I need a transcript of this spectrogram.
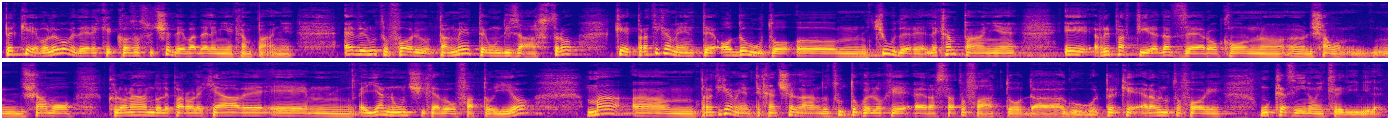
perché volevo vedere che cosa succedeva delle mie campagne. È venuto fuori talmente un disastro che praticamente ho dovuto uh, chiudere le campagne e ripartire da zero con, uh, diciamo, diciamo, clonando le parole chiave e, um, e, gli annunci che avevo fatto io, ma um, praticamente cancellando tutto quello che era stato fatto da Google perché era venuto fuori un casino incredibile.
